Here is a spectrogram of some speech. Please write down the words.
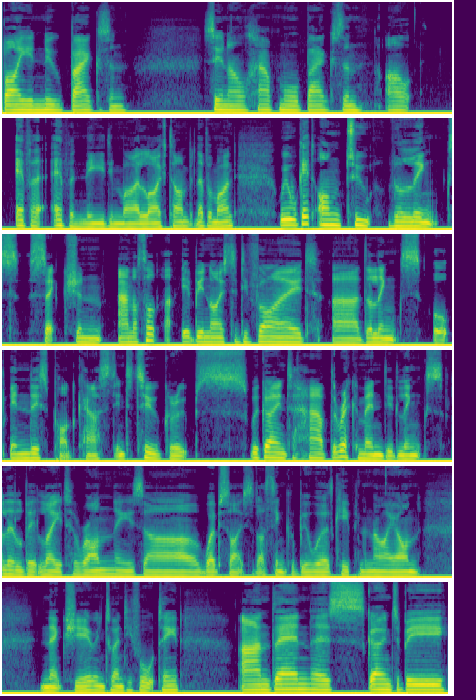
buying new bags, and soon I'll have more bags than I'll ever, ever need in my lifetime, but never mind. We will get on to the links section, and I thought it'd be nice to divide uh, the links up in this podcast into two groups. We're going to have the recommended links a little bit later on. These are websites that I think would be worth keeping an eye on next year in 2014. And then there's going to be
